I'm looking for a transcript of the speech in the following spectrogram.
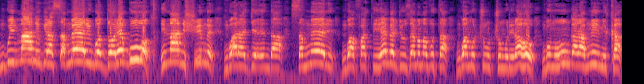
Ngo imana ibwira samweri ngo dore nguwo. Imana ishimwe ngo aragenda. Samweri ngo afata ihembe ryuzuyemo amavuta ngo amucuncumuriraho ngo umuhungu aramwimika.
